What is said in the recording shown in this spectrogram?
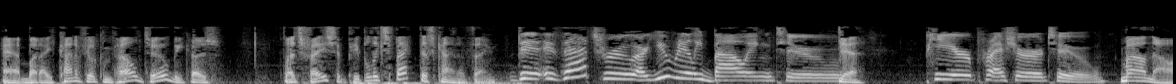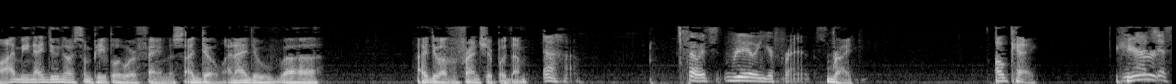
Uh, but I kind of feel compelled, too, because, let's face it, people expect this kind of thing. Is that true? Are you really bowing to Yeah. peer pressure to... Well, no. I mean, I do know some people who are famous. I do. And I do, uh, I do have a friendship with them. Uh-huh. So it's really your friends. Right. Okay. You're Here- not just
